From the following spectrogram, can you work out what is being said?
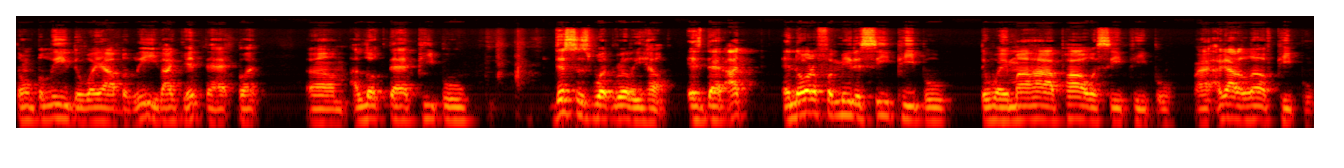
don't believe the way I believe. I get that, but um, I looked at people. This is what really helped is that I, in order for me to see people the way my higher power see people, right? I gotta love people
